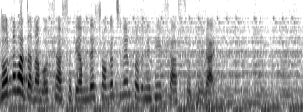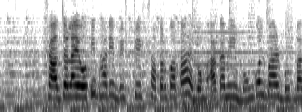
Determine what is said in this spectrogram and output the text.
ধন্যবাদ জানাব শাশ্বতী। আমাদের সঙ্গে ছিলেন প্রতিনিধি শাশ্বতী রায়। সাত জেলায় অতি ভারী বৃষ্টির সতর্কতা এবং আগামী মঙ্গলবার বুধবার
